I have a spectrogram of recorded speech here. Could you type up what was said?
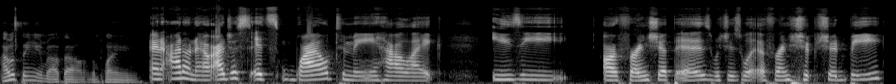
I was thinking about that on the plane. and I don't know. I just it's wild to me how like easy our friendship is, which is what a friendship should be.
